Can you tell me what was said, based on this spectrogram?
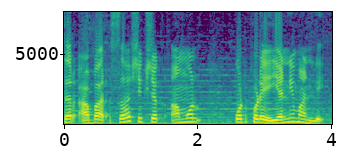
तर आभार. सहशिक्षक अमोल पोटफोडे यांनी मानले.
